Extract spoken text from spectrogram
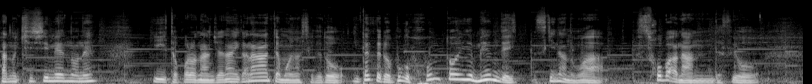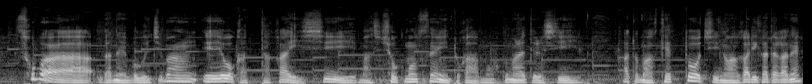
あのきしめんのね、いいところなんじゃないかなって思いましたけど、だけど僕本当にね、麺で好きなのは、そばなんですよ。そばがね、僕一番栄養価高いし、まあ、食物繊維とかも含まれてるし、あとまあ血糖値の上がり方がね、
